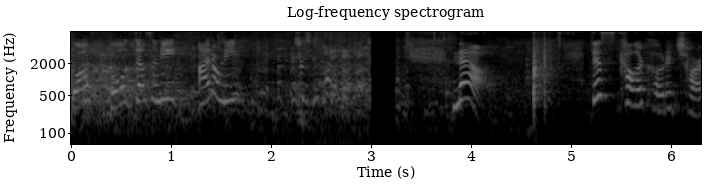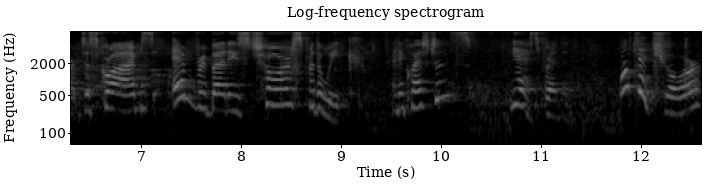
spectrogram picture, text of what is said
Well, Bullet doesn't eat, I don't eat. Now, this color-coded chart describes everybody's chores for the week. Any questions? Yes, Brendan. What's a chore?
